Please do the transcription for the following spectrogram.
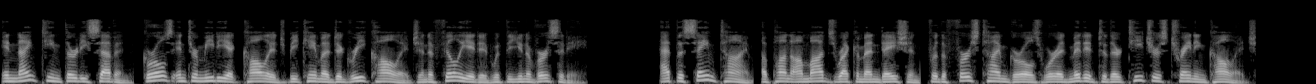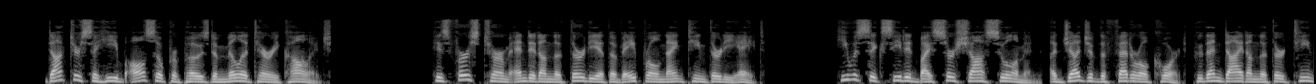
In 1937, Girls Intermediate College became a degree college and affiliated with the university. At the same time, upon Ahmad's recommendation, for the first time girls were admitted to their teachers' training college. Dr. Sahib also proposed a military college. His first term ended on 30 April 1938. He was succeeded by Sir Shah Suleiman, a judge of the federal court, who then died on 13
